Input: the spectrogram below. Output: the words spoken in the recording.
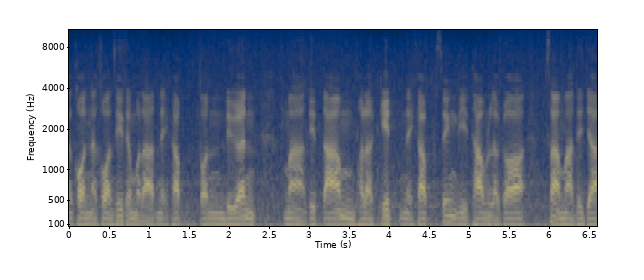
นครนครที่ธรรมราชนะครับตอนเดือนมาติดตามภารกิจนะครับซึ่งที่ทำแล้วก็สามารถที่จะ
